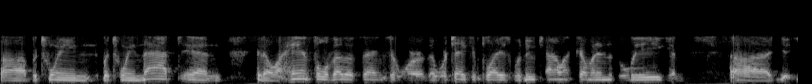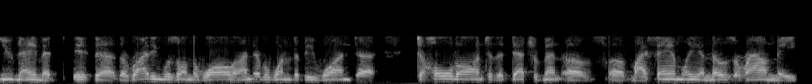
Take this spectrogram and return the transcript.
Uh, between between that and you know a handful of other things that were that were taking place with new talent coming into the league and uh, you, you name it, it uh, the writing was on the wall, and I never wanted to be one to to hold on to the detriment of of my family and those around me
